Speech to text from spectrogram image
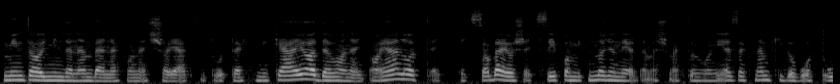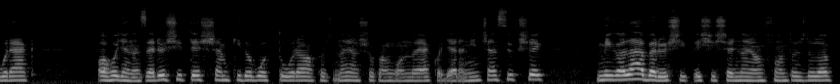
mint ahogy minden embernek van egy saját futótechnikája, de van egy ajánlott, egy, egy szabályos, egy szép, amit nagyon érdemes megtanulni. Ezek nem kidobott órák, ahogyan az erősítés sem kidobott óra, hogy nagyon sokan gondolják, hogy erre nincsen szükség. Még a láberősítés is egy nagyon fontos dolog,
